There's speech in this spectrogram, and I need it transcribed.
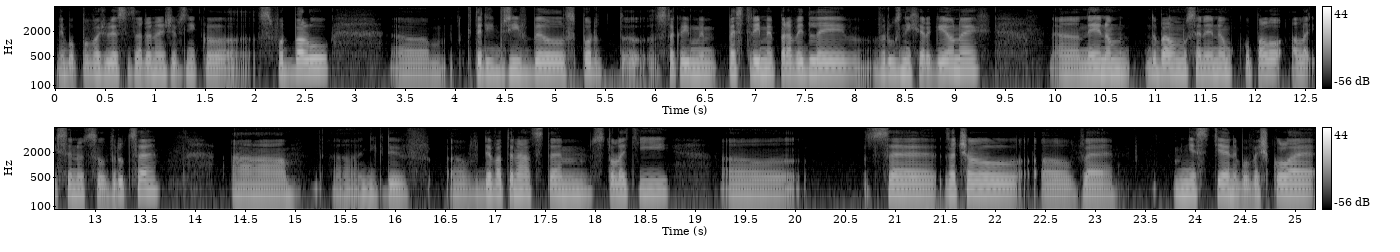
nebo považuje se za dané, že vznikl z fotbalu, který dřív byl sport eh, s takovými pestrými pravidly v různých regionech. Eh, nejenom do balonu se nejenom kopalo, ale i se nosil v ruce. A eh, někdy v, v 19. století se začal ve městě nebo ve škole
